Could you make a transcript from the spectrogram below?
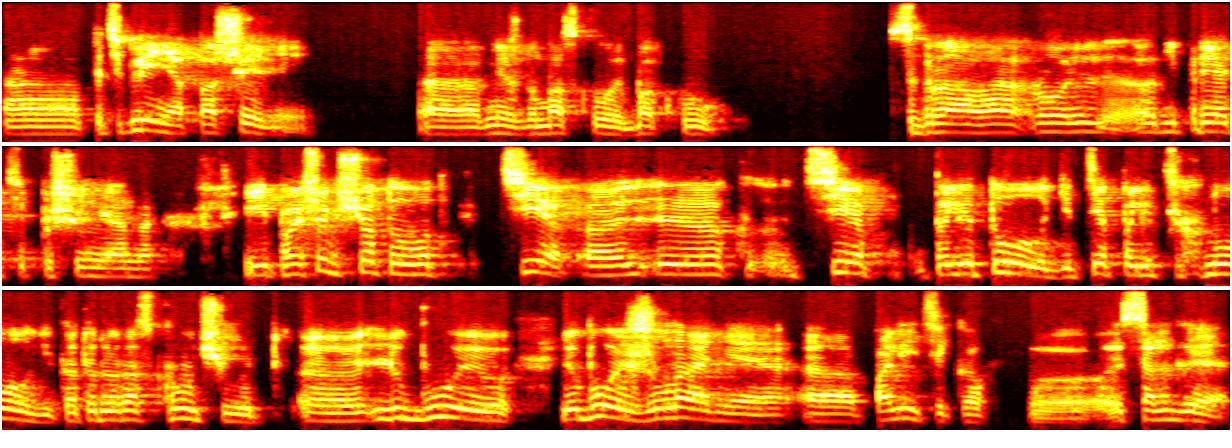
э, потепление отношений э, между Москвой и Баку сыграла роль э, неприятия Пашиняна. И, по большому счету, вот те, э, э, те политологи, те политтехнологи, которые раскручивают любую, любое желание политиков СНГ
